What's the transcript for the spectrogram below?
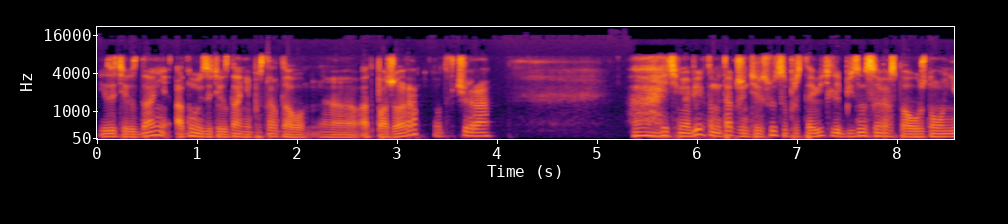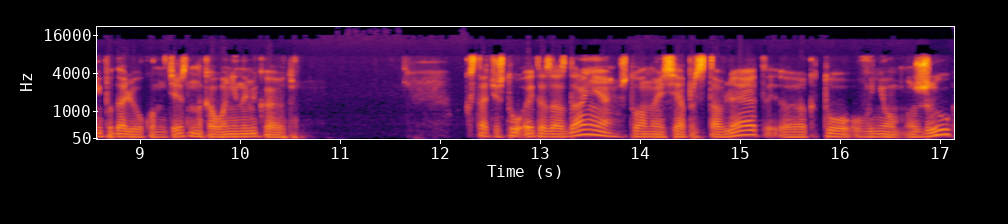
из этих зданий, одно из этих зданий пострадало э, от пожара вот вчера. Этими объектами также интересуются представители бизнеса, расположенного неподалеку. Интересно, на кого они намекают. Кстати, что это за здание, что оно из себя представляет, э, кто в нем жил,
